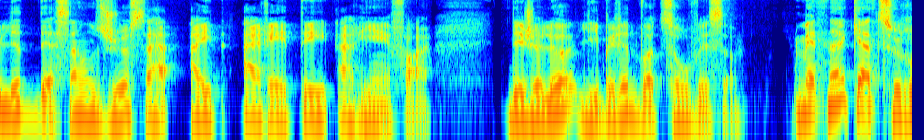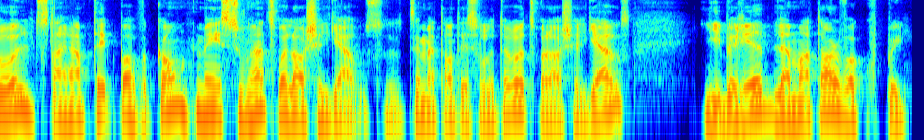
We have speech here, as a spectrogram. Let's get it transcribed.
litres d'essence juste à être arrêté, à rien faire. Déjà là, l'hybride va te sauver ça. Maintenant, quand tu roules, tu t'en rends peut-être pas compte, mais souvent, tu vas lâcher le gaz. Tu sais, mettons, tu es sur l'autoroute, tu vas lâcher le gaz. L'hybride, le moteur va couper.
